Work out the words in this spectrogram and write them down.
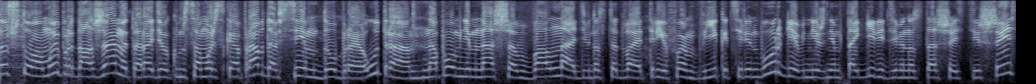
Ну что, а мы продолжаем. Это радио «Комсомольская правда». Всем доброе утро. Напомним, наша волна 92,3 FM эм в Екатеринбурге, в Нижнем Тагиле 96,6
